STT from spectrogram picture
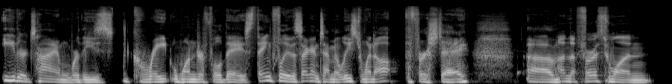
either time were these great, wonderful days. Thankfully, the second time at least went up the first day. Um, On the first one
